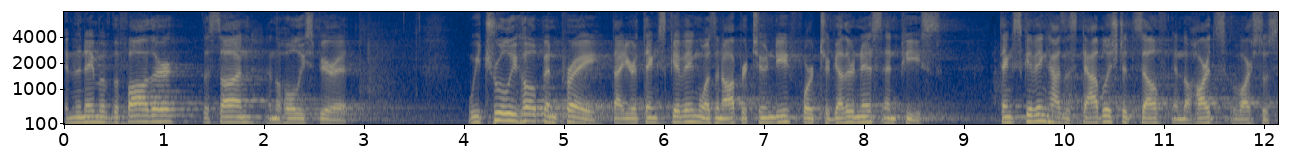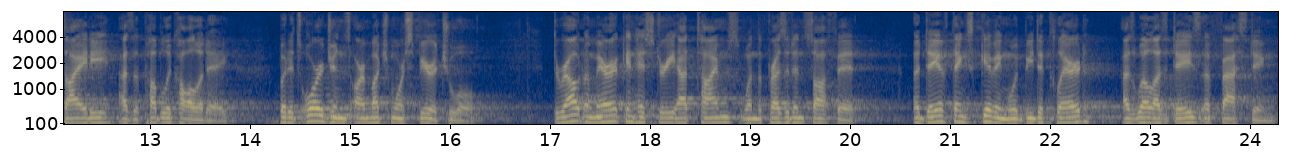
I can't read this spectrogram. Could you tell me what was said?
In the name of the Father, the Son, and the Holy Spirit. We truly hope and pray that your Thanksgiving was an opportunity for togetherness and peace. Thanksgiving has established itself in the hearts of our society as a public holiday, but its origins are much more spiritual. Throughout American history, at times when the president saw fit, a day of Thanksgiving would be declared, as well as days of fasting.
